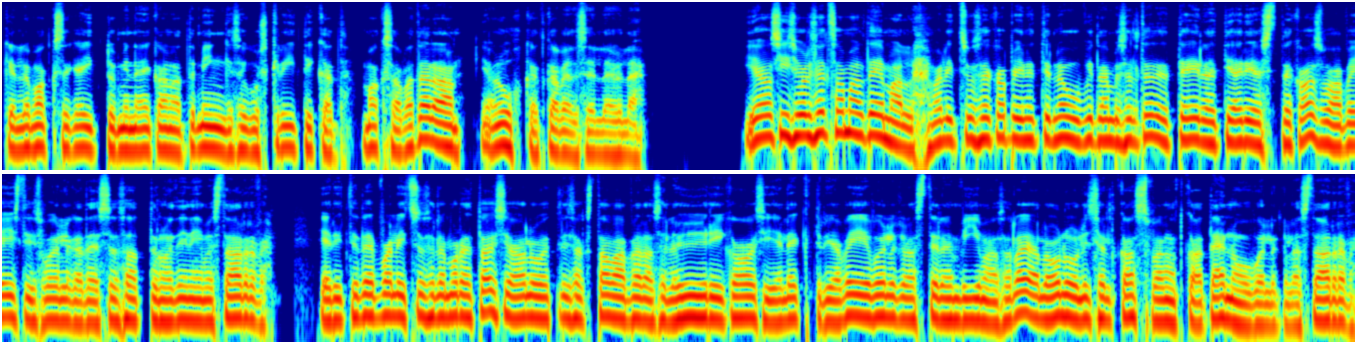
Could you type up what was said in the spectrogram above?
kelle maksekäitumine ei kannata mingisugust kriitikat, maksavad ära ja on uhked ka veel selle üle ja sisuliselt samal teemal valitsuse kabineti nõupidamisel tõdeti eile, et järjest kasvab Eestis võlgadesse sattunud inimeste arv. eriti teeb valitsusele muret asjaolu, et lisaks tavapärasele üüri, gaasi, elektri ja veevõlglastele on viimasel ajal oluliselt kasvanud ka tänuvõlglaste arv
